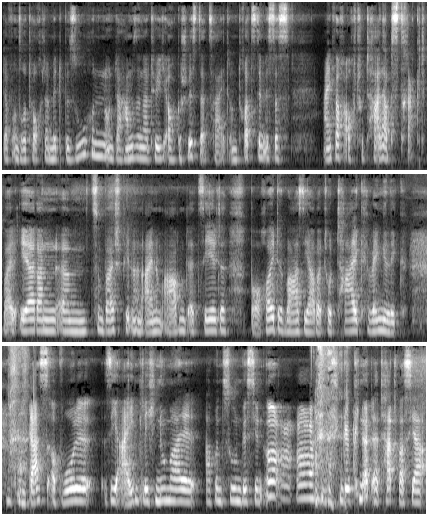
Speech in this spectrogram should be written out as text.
darf unsere Tochter mit besuchen und da haben sie natürlich auch Geschwisterzeit. Und trotzdem ist das einfach auch total abstrakt, weil er dann ähm, zum Beispiel an einem Abend erzählte, boah, heute war sie aber total quengelig. Und das, obwohl sie eigentlich nur mal ab und zu ein bisschen, uh, uh, ein bisschen geknöttert hat, was ja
